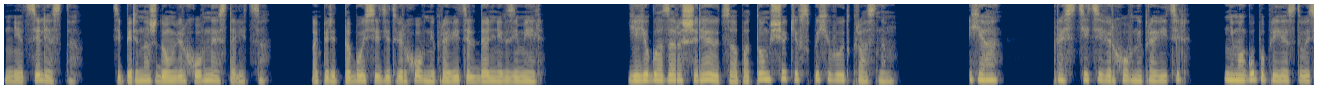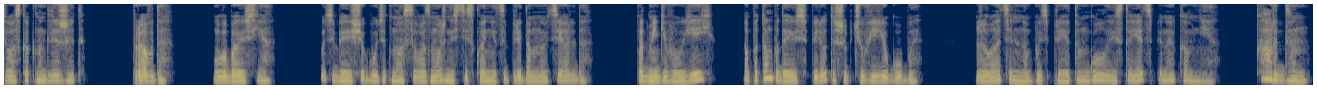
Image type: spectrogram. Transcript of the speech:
Нет, Селеста. Теперь наш дом — верховная столица. А перед тобой сидит верховный правитель дальних земель. Ее глаза расширяются, а потом щеки вспыхивают красным. Я... Простите, верховный правитель. Не могу поприветствовать вас как надлежит. Правда? Улыбаюсь я. У тебя еще будет масса возможностей склониться передо мной, Тиальда. Подмигиваю ей, а потом подаюсь вперед и шепчу в ее губы. Желательно быть при этом голой и стоять спиной ко мне. «Карден!»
